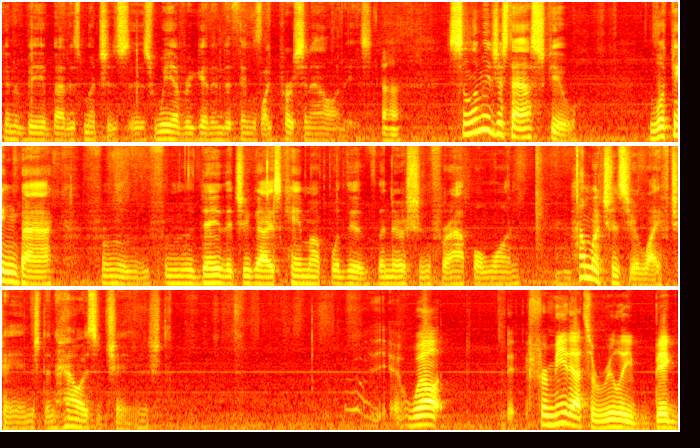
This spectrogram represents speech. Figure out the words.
going to be about as much as, as we ever get into things like personalities. Uh -huh. So let me just ask you, looking back from from the day that you guys came up with the, the notion for Apple One. Mm -hmm. How much has your life changed, and how has it changed? Well, for me, that's a really big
